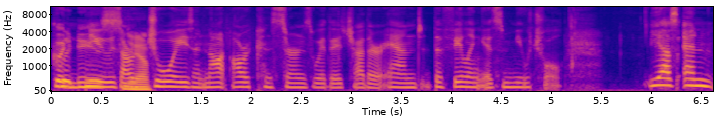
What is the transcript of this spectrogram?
Good good, news. news, our Yeah. joys and not our concerns with each other and the feeling is mutual Yes, and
